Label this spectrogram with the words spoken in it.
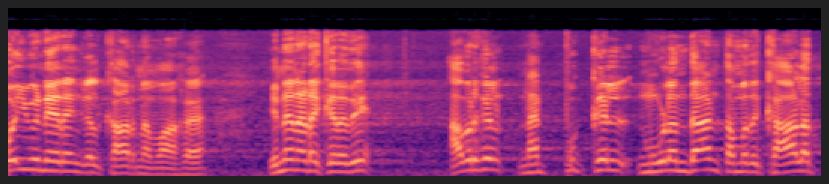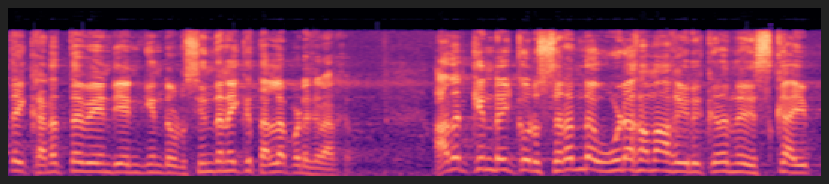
ஓய்வு நேரங்கள் காரணமாக என்ன நடக்கிறது? அவர்கள் நட்புகள் மூலம்தான் தமது காலத்தை கடத்த வேண்டும் என்கின்ற ஒரு சிந்தனைக்கு தள்ளப்படுகிறார்கள். அதற்கின்றைக்கு ஒரு சிறந்த ஊடகமாக இருக்கிற இந்த ஸ்கைப்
